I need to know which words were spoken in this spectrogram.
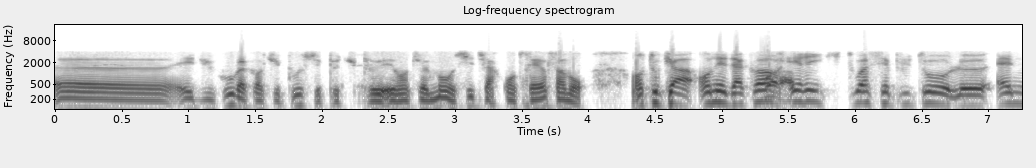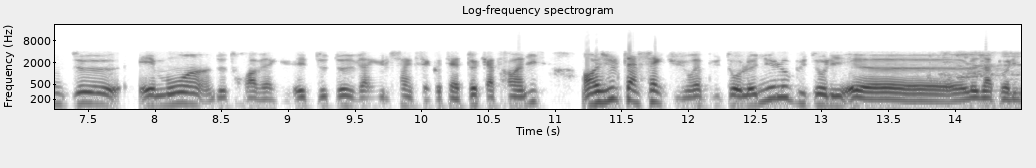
Et du coup, bah, quand tu pousses, tu peux, tu peux, éventuellement aussi te faire contrer. Enfin bon, en tout cas, on est d'accord. Eric, toi, c'est plutôt le N2 et moins de 2,5, c'est côté à 2,90. En résultat sec, tu jouerais plutôt le nul ou plutôt le Napoli?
